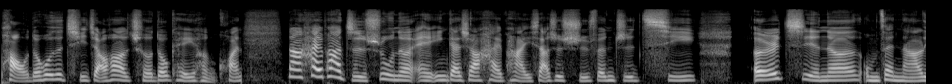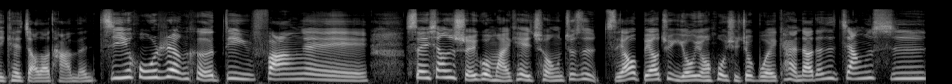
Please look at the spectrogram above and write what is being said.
跑的或者骑脚踏的车都可以很宽。那害怕指数呢？哎，应该是要害怕一下，是。十分之七。而且呢，我们在哪里可以找到它们？几乎任何地方哎，所以像是水果，我们还可以从就是只要不要去游泳，或许就不会看到。但是僵尸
